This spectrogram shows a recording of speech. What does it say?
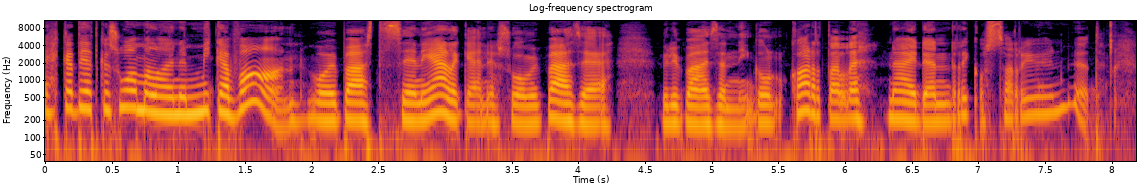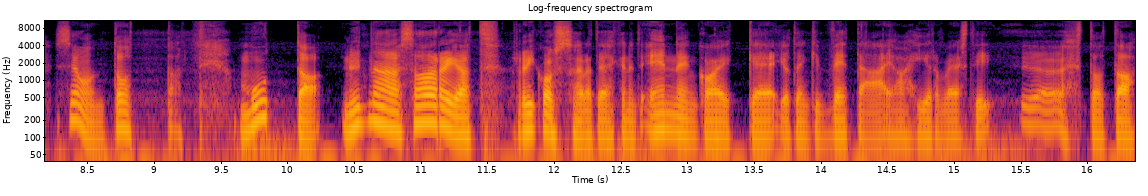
ehkä tiedätkö, suomalainen mikä vaan voi päästä sen jälkeen, jos Suomi pääsee ylipäänsä niin kuin kartalle näiden rikossarjojen myötä. Se on totta. Mutta nyt nämä sarjat, rikossarjat ehkä nyt ennen kaikkea jotenkin vetää ihan hirveästi äh, tota,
